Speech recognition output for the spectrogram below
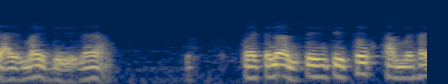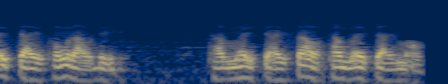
ใจไม่ดีแล้ว เพราะฉะนั้นสิ่งที่ทุกข์ทำให้ใจของเราดี ทำให้ใจเศร้าทำให้ใจหมอง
